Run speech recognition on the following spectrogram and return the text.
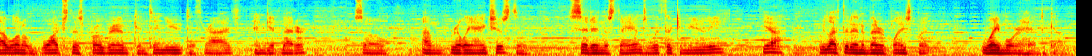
I want to watch this program continue to thrive and get better. So I'm really anxious to sit in the stands with the community. Yeah, we left it in a better place, but way more ahead to come.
